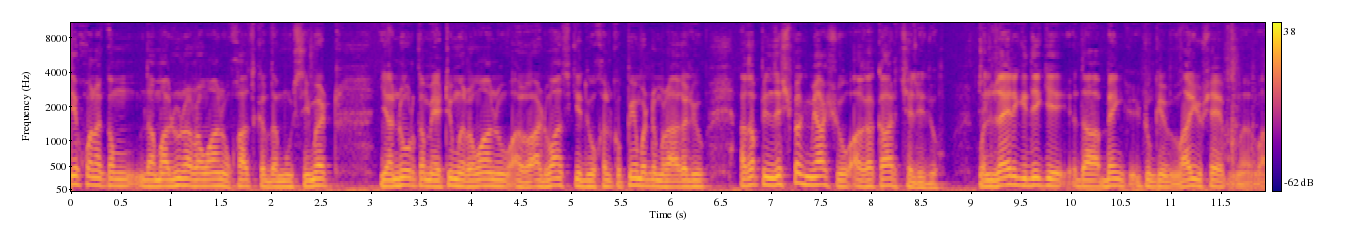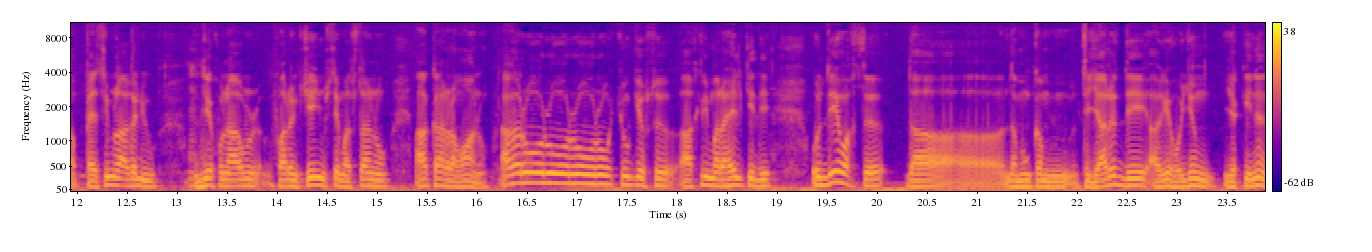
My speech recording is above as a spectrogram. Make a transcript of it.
دی خو نه کوم د مالونه روانو خاص کر د موږ سیمټ یا نور کوم ایټم روانو هغه اډوانس کې دوه خلکو پیمنټ هم راغلی هغه 15 شپږ میاشو هغه کار چلیدو ول ظاهر کې دی کې دا بانک چې هر یو شی پیسې راغلی دی خو نه فارن چینج سم استانو آ کار روانو هغه رو رو رو رو چې اخري مراحل کې دی او دی وخت دا د موږ تجارت دی هغه هجوم یقینا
